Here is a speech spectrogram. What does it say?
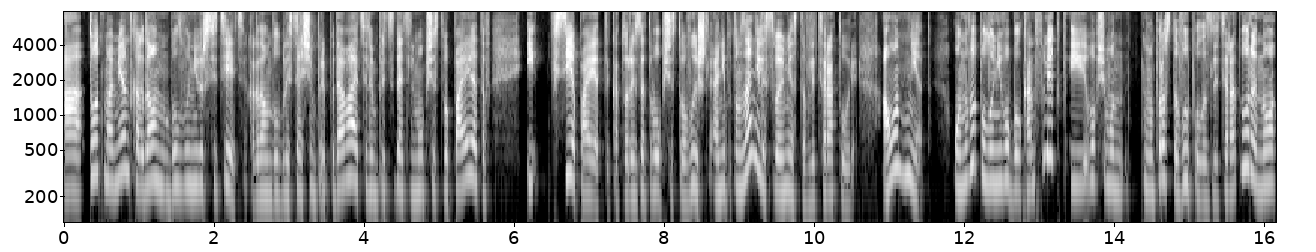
а тот момент, когда он был в университете, когда он был блестящим преподавателем, председателем общества поэтов, и все поэты, которые из этого общества вышли, они потом заняли свое место в литературе, а он нет. Он выпал, у него был конфликт, и, в общем, он просто выпал из литературы, но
